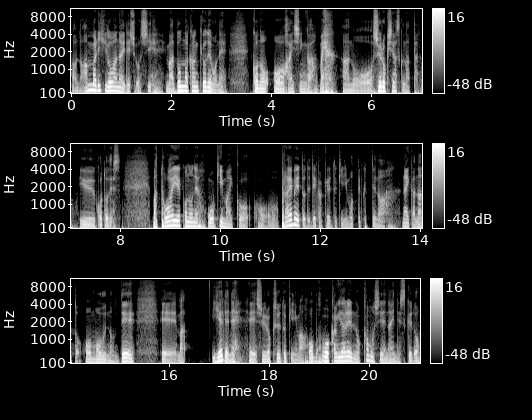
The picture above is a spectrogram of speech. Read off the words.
あのあんまり拾わないでしょうし、まあどんな環境でもね、この配信が、まあ、あの収録しやすくなったということです。まあ、とはいえ、このね、大きいマイクをプライベートで出かけるときに持ってくっていうのはないかなと思うので、えーまあ、家でね、え収録するときに、まあ、ほぼほぼ限られるのかもしれないんですけど、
